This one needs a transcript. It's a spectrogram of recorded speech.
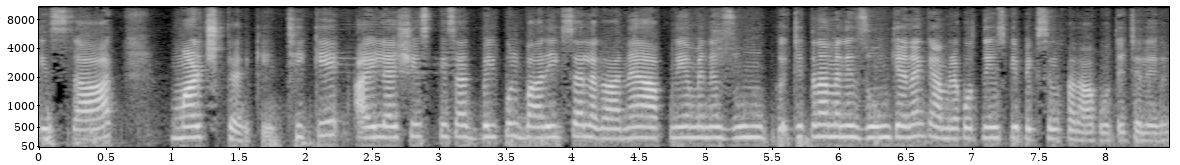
के साथ। मर्च करके, ठीक है? आई लैशेस के साथ बिल्कुल बारीक सा लगाना है आपने। मैंने जूम जितना मैंने जूम किया ना कैमरा को, उतने उसके पिक्सल खराब होते चले गए।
